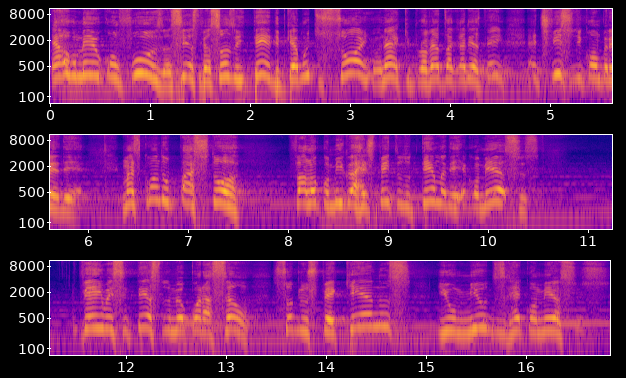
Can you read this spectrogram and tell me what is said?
é algo meio confuso, assim, as pessoas não entendem, porque é muito sonho, né? Que o profeta Zacarias tem, é difícil de compreender. Mas quando o pastor falou comigo a respeito do tema de recomeços, veio esse texto no meu coração sobre os pequenos e humildes recomeços.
